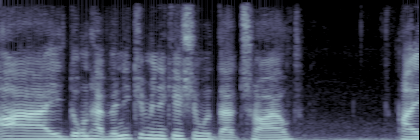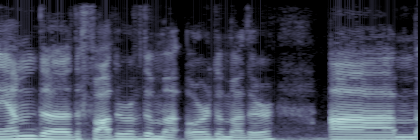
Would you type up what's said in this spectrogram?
i don't have any communication with that child. I am the the father of the or the mother. Um,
